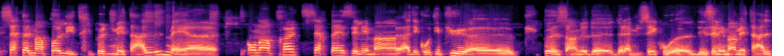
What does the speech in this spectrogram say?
certainement pas les tripeux de métal, mais euh, on emprunte certains éléments à des côtés plus, euh, plus pesants là, de, de la musique ou euh, des éléments métal.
